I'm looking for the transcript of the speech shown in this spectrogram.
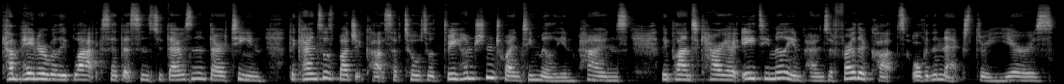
Campaigner Willie Black said that since 2013, the council's budget cuts have totalled £320 million. They plan to carry out £80 million of further cuts over the next three years.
